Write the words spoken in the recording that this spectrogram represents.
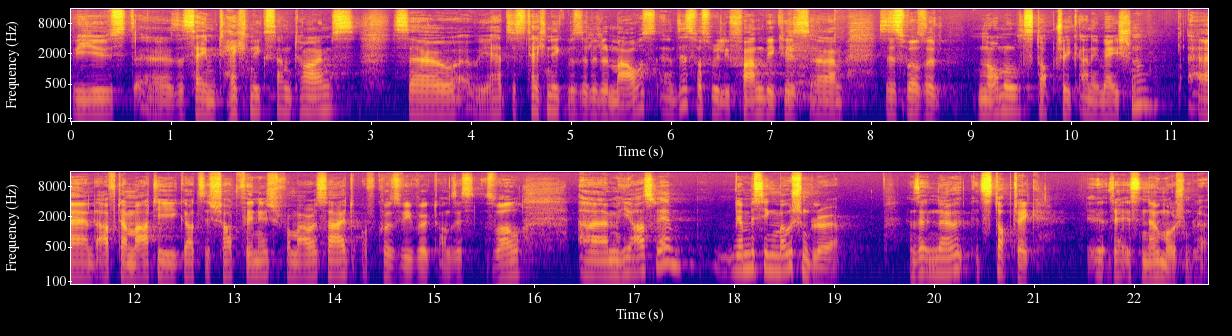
we used uh, the same technique sometimes. So we had this technique with a little mouse, and this was really fun because um, this was a normal stop trick animation. And after Marty got the shot finished from our side, of course we worked on this as well. Um, he asked, yeah, "We're missing motion blur," and said, "No, it's stop trick. There is no motion blur."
